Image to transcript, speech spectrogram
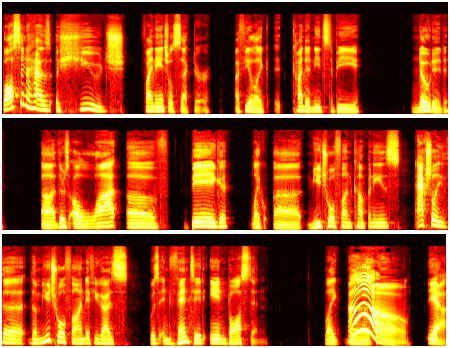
Boston has a huge financial sector. I feel like it kind of needs to be noted. Uh, there's a lot of big like uh, mutual fund companies. Actually, the the mutual fund, if you guys was invented in Boston. Like the, Oh. yeah.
